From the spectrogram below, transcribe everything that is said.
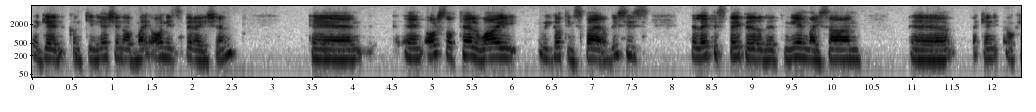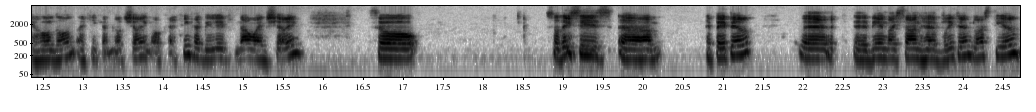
again, continuation of my own inspiration and, and also tell why we got inspired. This is the latest paper that me and my son, I can, okay, hold on. I think I'm not sharing. Okay, I think I believe now I'm sharing. So, so this is um, a paper that uh, me and my son have written last year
